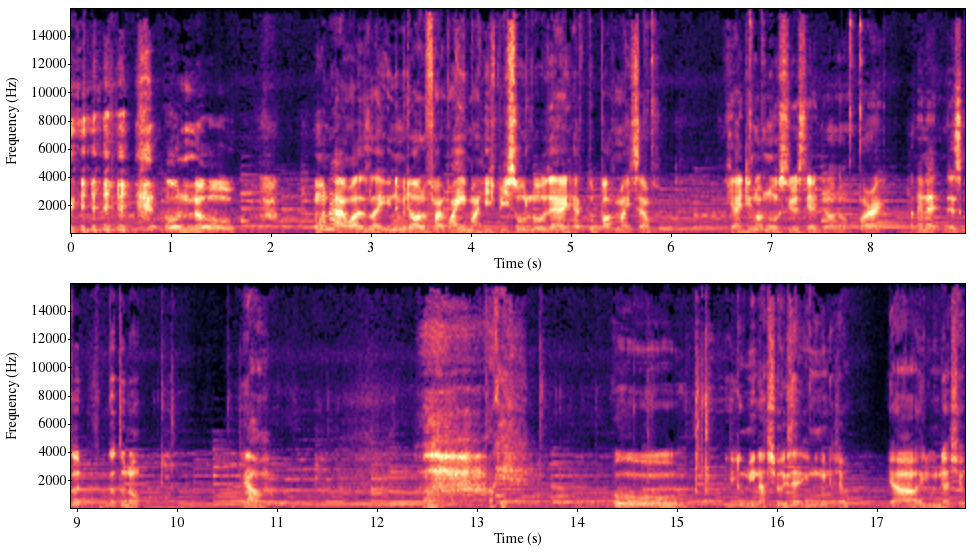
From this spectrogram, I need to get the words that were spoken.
oh no! No wonder I was like in the middle of the fight. Why is my HP so low? Then I have to buff myself. Okay, I did not know. Seriously, I did not know. Alright, other than that, that's good. Good to know. Yeah. okay. Oh, Illuminatio. Is that Illuminatio? Yeah, Illuminatio.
